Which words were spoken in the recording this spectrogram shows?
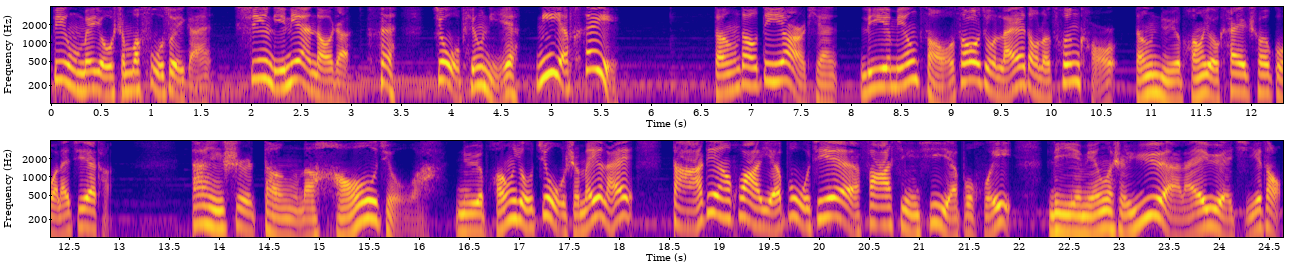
并没有什么负罪感，心里念叨着：“哼，就凭你，你也配？”等到第二天。李明早早就来到了村口，等女朋友开车过来接他。但是等了好久啊，女朋友就是没来，打电话也不接，发信息也不回。李明是越来越急躁。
